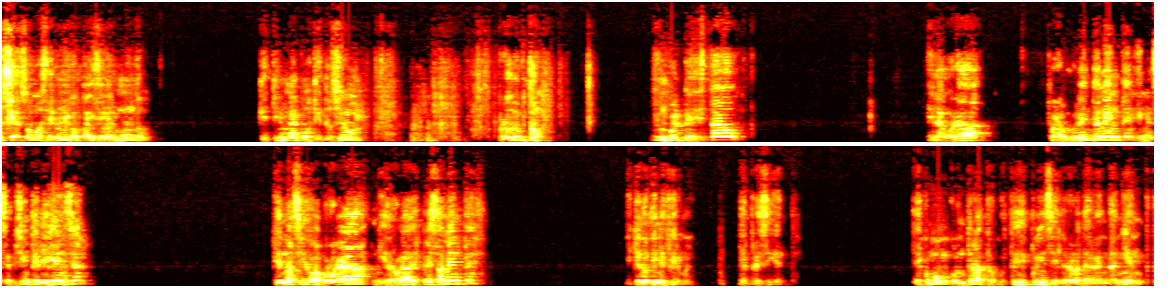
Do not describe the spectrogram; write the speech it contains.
O sea, somos el único país en el mundo que tiene una constitución producto de un golpe de Estado elaborada fraudulentamente en el servicio de inteligencia, que no ha sido abrogada ni derogada expresamente y que no tiene firma del presidente. Es como un contrato que ustedes pueden celebrar de arrendamiento,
